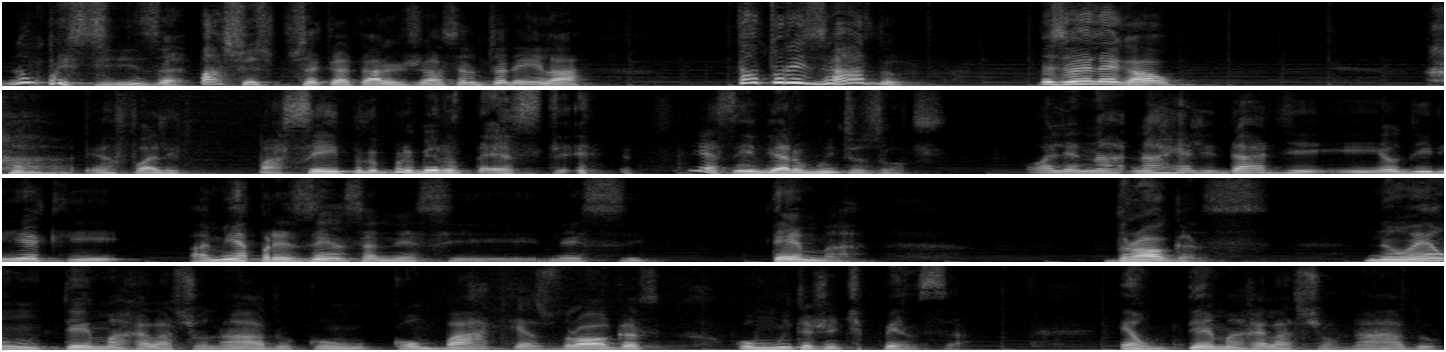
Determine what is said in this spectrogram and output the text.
não precisa. Passo isso para o secretário já, você não precisa nem ir lá. Está autorizado. Prisão é legal. Eu falei, passei pelo primeiro teste. E assim vieram muitos outros. Olha, na, na realidade, eu diria que a minha presença nesse, nesse tema, drogas, não é um tema relacionado com combate às drogas, como muita gente pensa. É um tema relacionado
